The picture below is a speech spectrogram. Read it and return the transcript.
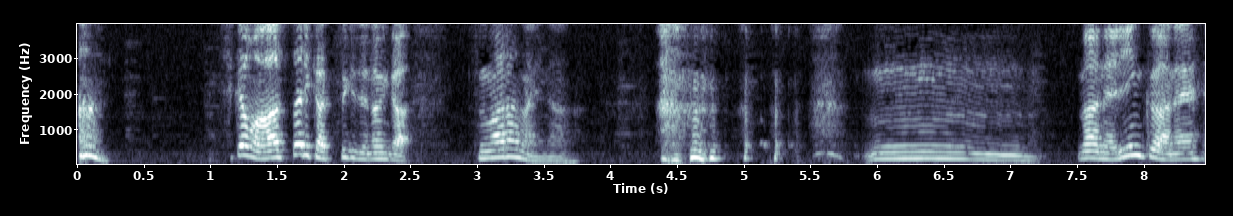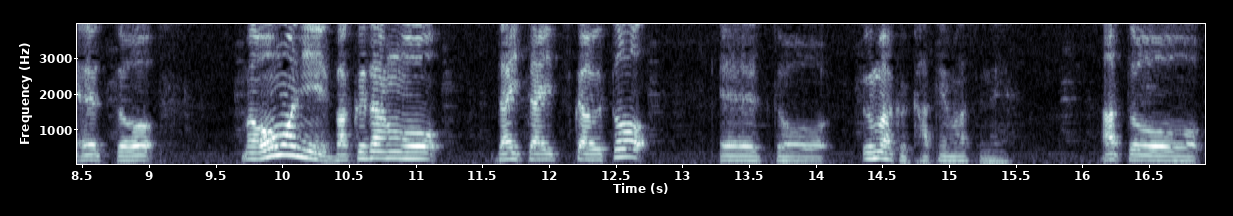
しかもあっさり勝ちすぎてなんかつまらないな。うーん。まあねリンクはねえっとまあ主に爆弾を大体使うとえっとうまく勝てますね。あと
